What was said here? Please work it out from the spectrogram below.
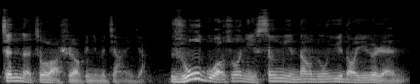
真的，周老师要跟你们讲一讲。如果说你生命当中遇到一个人，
